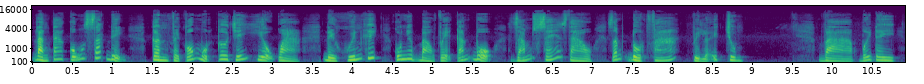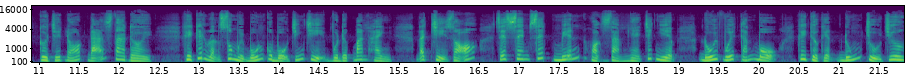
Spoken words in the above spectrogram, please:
Đảng ta cũng xác định cần phải có một cơ chế hiệu quả để khuyến khích cũng như bảo vệ cán bộ dám xé rào, dám đột phá vì lợi ích chung. Và mới đây, cơ chế đó đã ra đời khi kết luận số 14 của Bộ Chính trị vừa được ban hành đã chỉ rõ sẽ xem xét miễn hoặc giảm nhẹ trách nhiệm đối với cán bộ khi thực hiện đúng chủ trương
